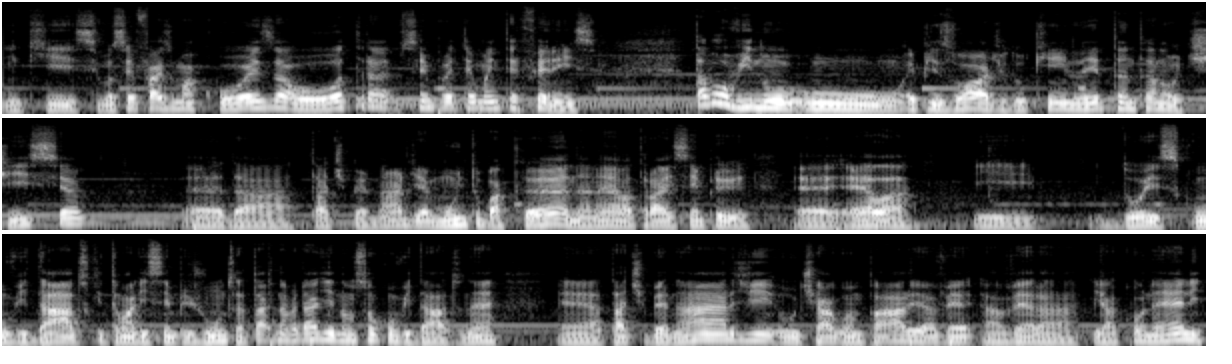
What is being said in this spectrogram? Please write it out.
Em que se você faz uma coisa ou outra, sempre vai ter uma interferência. Tava ouvindo um episódio do Quem Lê Tanta Notícia, é, da Tati Bernardi, é muito bacana, né? Ela traz sempre é, ela e, e, dois convidados que estão ali sempre juntos. Tati, na verdade, não são convidados, né? É a Tati Bernardi, o Thiago Amparo e a, a Vera Iaconelli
